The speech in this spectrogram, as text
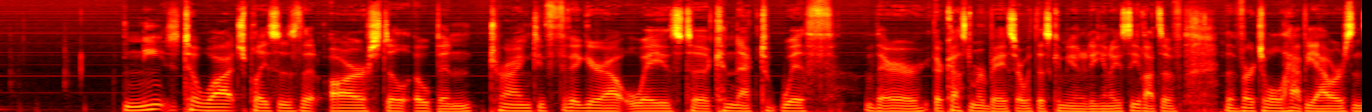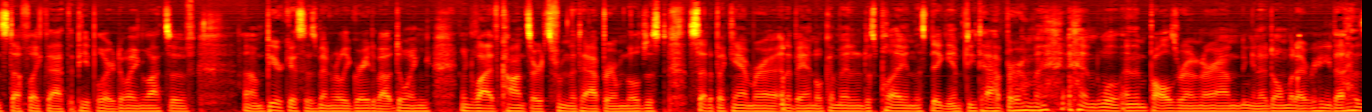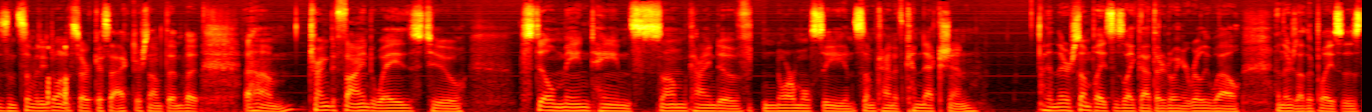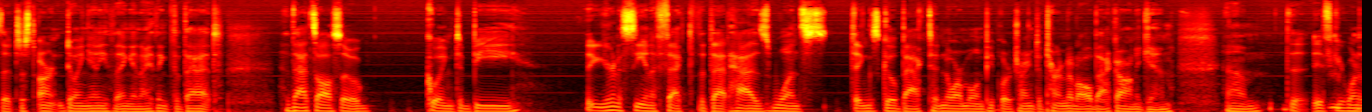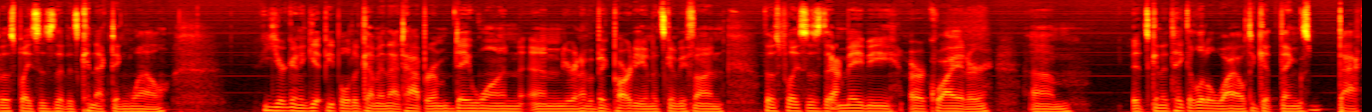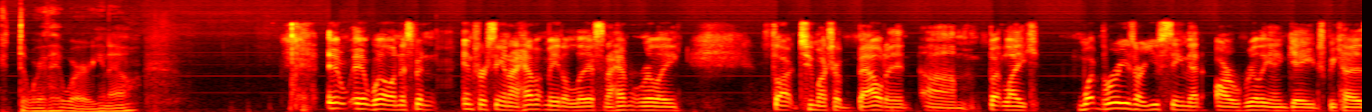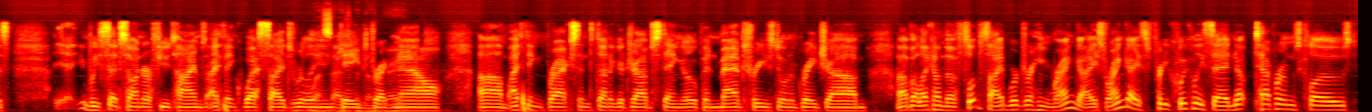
neat to watch places that are still open trying to figure out ways to connect with their their customer base or with this community. You know, you see lots of the virtual happy hours and stuff like that that people are doing. Lots of um, Bircus has been really great about doing like live concerts from the tap room. They'll just set up a camera and a band will come in and just play in this big empty tap room, and we'll and then Paul's running around, you know, doing whatever he does, and somebody doing a circus act or something. But um, trying to find ways to still maintain some kind of normalcy and some kind of connection and there are some places like that that are doing it really well and there's other places that just aren't doing anything and i think that that that's also going to be you're going to see an effect that that has once things go back to normal and people are trying to turn it all back on again um, the, if you're one of those places that is connecting well you're going to get people to come in that tap room day one and you're going to have a big party and it's going to be fun those places that yeah. maybe are quieter um, it's going to take a little while to get things back to where they were, you know? It, it will. And it's been interesting. And I haven't made a list and I haven't really thought too much about it. Um, but like, what breweries are you seeing that are really engaged? Because we said Sonder a few times. I think West Side's really West engaged right great. now. Um, I think Braxton's done a good job staying open. Mad Tree's doing a great job. Uh, but like on the flip side, we're drinking Rhinegeist. Rhinegeist pretty quickly said, "Nope, tap room's closed."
